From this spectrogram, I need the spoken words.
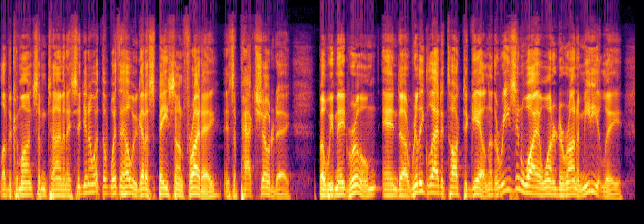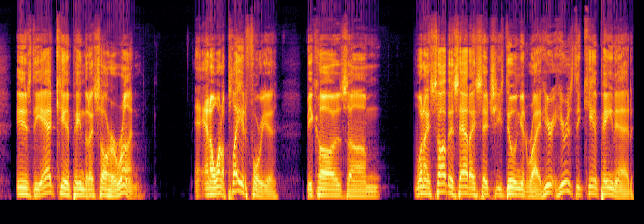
Love to come on sometime." And I said, "You know what? The, what the hell? We've got a space on Friday. It's a packed show today." But we made room, and uh, really glad to talk to Gail. Now, the reason why I wanted to run immediately is the ad campaign that I saw her run and I want to play it for you because um, when I saw this ad, I said she's doing it right. Here, here is the campaign ad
